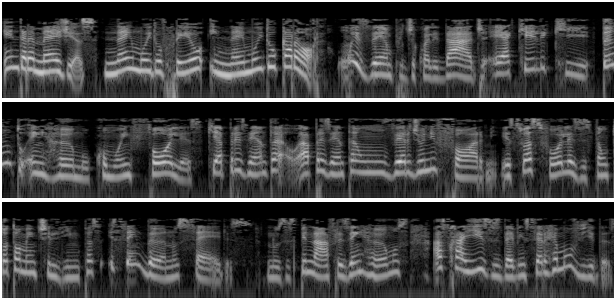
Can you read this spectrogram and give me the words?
intermédias, nem muito frio e nem muito calor. Um exemplo de qualidade é aquele que, tanto em ramo como em folhas, que apresenta, apresenta um verde uniforme e suas folhas estão totalmente limpas e sem danos sérios. Nos espinafres em ramos, as raízes devem ser removidas.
